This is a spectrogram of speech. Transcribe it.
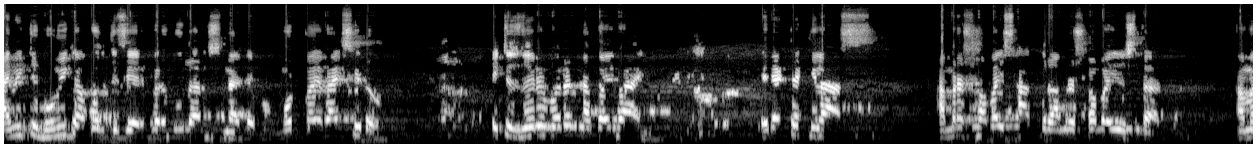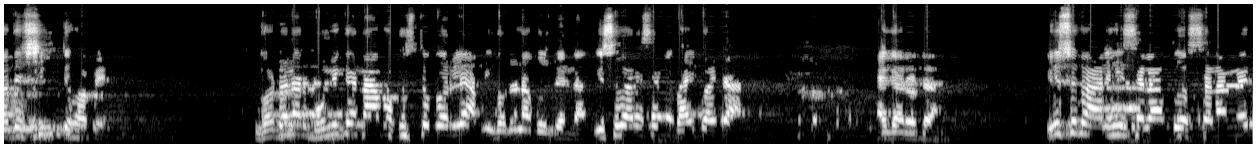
আমি একটু ভূমিকা বলতেছি, এরপরে মূল আলোচনা যাব মোট কয় ভাই ছিল? একটু জোরে বলেন না, কয় ভাই? এটা একটা ক্লাস। আমরা সবাই ছাত্র, আমরা সবাই উস্তাদ। আমাদের শিখতে হবে। ঘটনার ভূমিকা না মুখস্থ করলে আপনি ঘটনা বুঝবেন না। ইউসুফ আলী ভাই কয়টা? এগারোটা। ইউসুফ আলহি সালামের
